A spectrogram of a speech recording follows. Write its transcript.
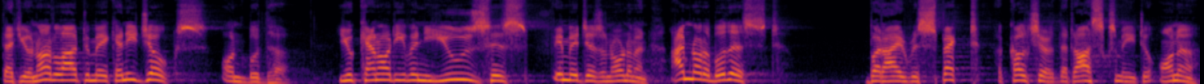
that you're not allowed to make any jokes on Buddha. You cannot even use his image as an ornament. I'm not a Buddhist. But I respect a culture that asks me to honor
